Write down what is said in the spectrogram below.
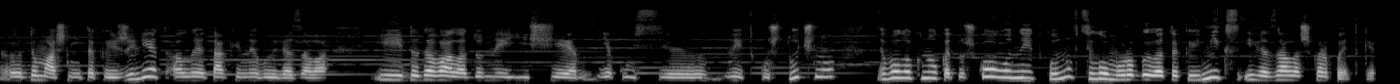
е, домашній такий жилет, але так і не вив'язала. І додавала до неї ще якусь е, нитку штучну волокно, катушкову нитку. Ну, в цілому робила такий мікс і в'язала шкарпетки.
